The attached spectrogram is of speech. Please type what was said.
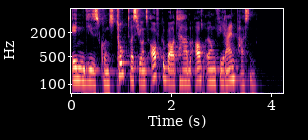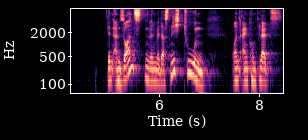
in dieses Konstrukt, was wir uns aufgebaut haben, auch irgendwie reinpassen. Denn ansonsten, wenn wir das nicht tun und ein komplett,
